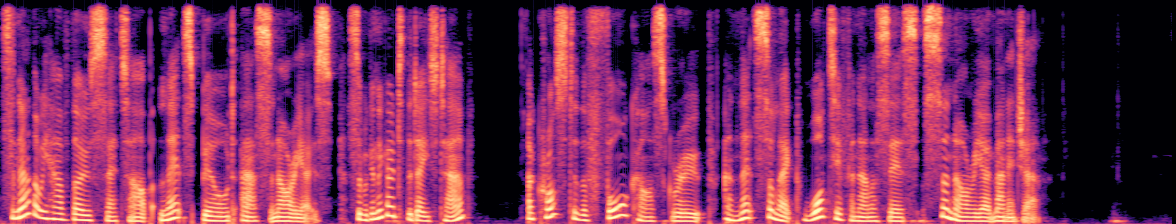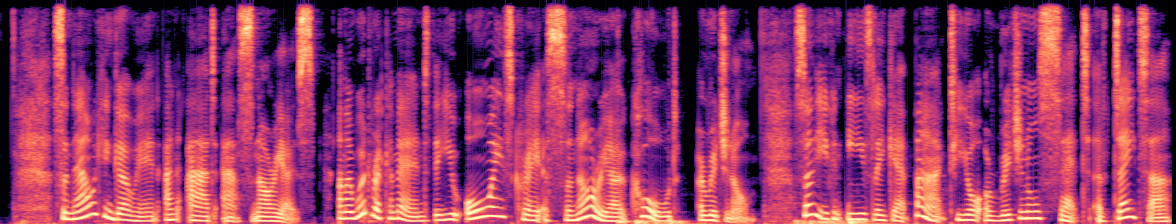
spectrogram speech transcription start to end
So now that we have those set up, let's build our scenarios. So we're going to go to the Data tab, across to the Forecast group, and let's select What If Analysis Scenario Manager. So now we can go in and add our scenarios. And I would recommend that you always create a scenario called original so that you can easily get back to your original set of data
